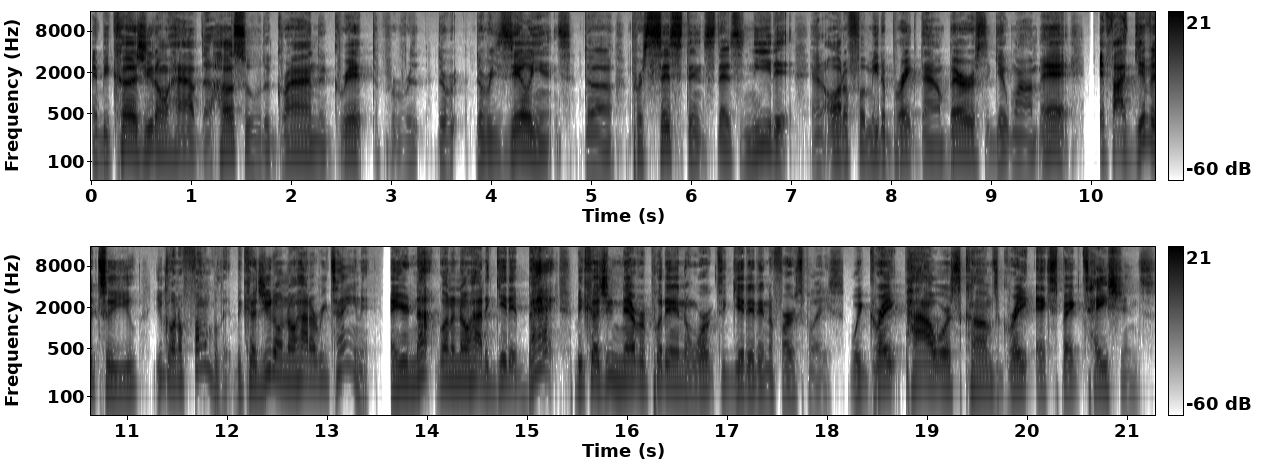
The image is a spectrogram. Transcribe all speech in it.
And because you don't have the hustle, the grind, the grit, the, the, the resilience, the persistence that's needed in order for me to break down barriers to get where I'm at, if I give it to you, you're going to fumble it because you don't know how to retain it. And you're not going to know how to get it back because you never put in the work to get it in the first place. With great powers comes great expectations.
